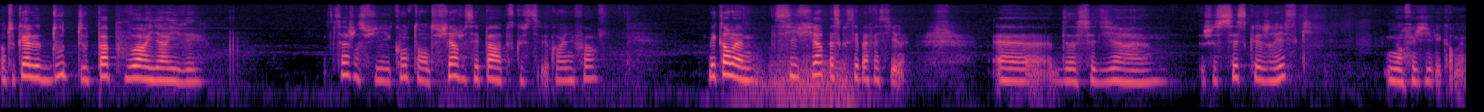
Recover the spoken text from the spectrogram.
En tout cas, le doute de ne pas pouvoir y arriver. Ça, j'en suis contente, fière, je ne sais pas, parce que c'est encore une fois. Mais quand même, si fière parce que c'est pas facile. Euh, de se dire, euh, je sais ce que je risque, mais en fait j'y vais quand même.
